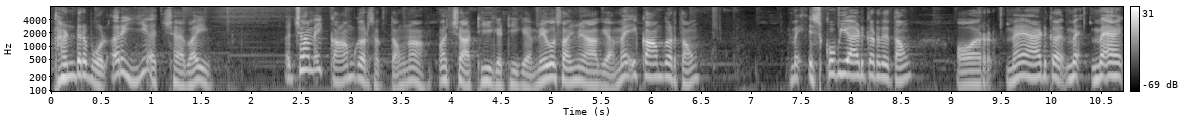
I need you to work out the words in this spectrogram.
थंडर बॉल अरे ये अच्छा है भाई। अच्छा मैं एक काम कर सकता हूँ ना? अच्छा ठीक है ठीक है, मेरे को समझ में आ गया। मैं एक काम करता हूँ। मैं इसको भी ऐड कर देता हूँ। और मैं ऐड कर मैं मैं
